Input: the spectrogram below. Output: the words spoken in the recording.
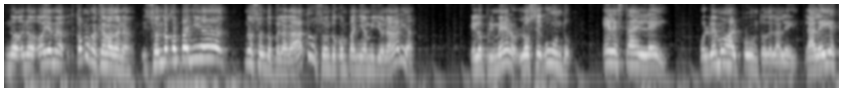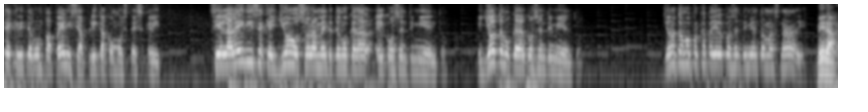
No, no, óyeme, ¿cómo que qué va a ganar? Son dos compañías, no son dos pelagatos, son dos compañías millonarias. Es lo primero. Lo segundo, él está en ley. Volvemos al punto de la ley. La ley está escrita en un papel y se aplica como está escrito. Si en la ley dice que yo solamente tengo que dar el consentimiento, que yo tengo que dar el consentimiento, yo no tengo por qué pedir el consentimiento a más nadie. Mira,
